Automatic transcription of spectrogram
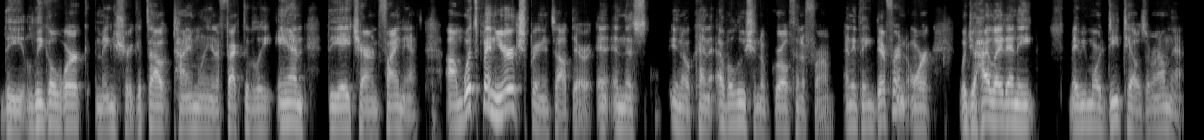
the legal work making sure it gets out timely and effectively and the hr and finance. Um, what's been your experience out there in, in this you know kind of evolution of growth in a firm? Anything different or would you highlight any maybe more details around that?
